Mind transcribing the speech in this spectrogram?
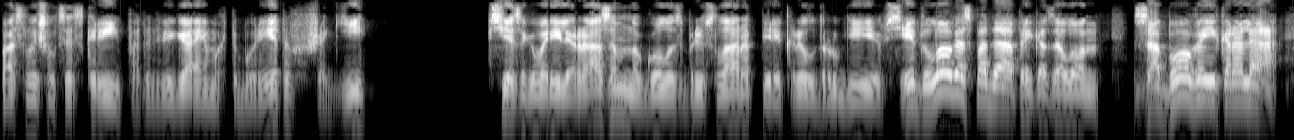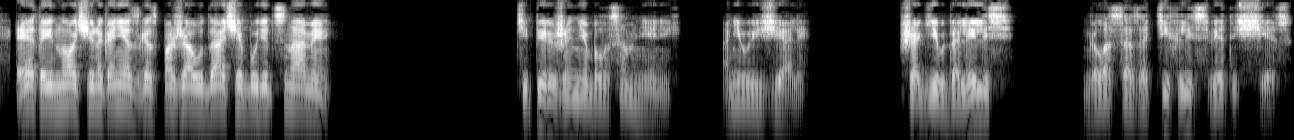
Послышался скрип отодвигаемых табуретов, шаги. Все заговорили разом, но голос Брюслара перекрыл другие. «В седло, господа!» — приказал он. «За Бога и короля! Этой ночью, наконец, госпожа удача будет с нами!» Теперь уже не было сомнений. Они уезжали. Шаги удалились, голоса затихли, свет исчез.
